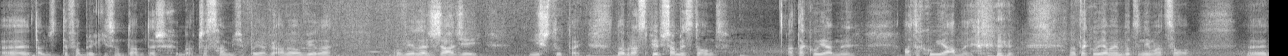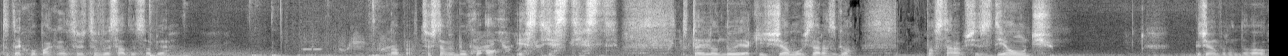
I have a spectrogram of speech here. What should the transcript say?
e, tam gdzie te fabryki są, tam też chyba czasami się pojawia, ale o wiele, o wiele rzadziej niż tutaj. Dobra, spieprzamy stąd, atakujemy, atakujemy, atakujemy, bo tu nie ma co. E, tutaj chłopak, o coś tu wysadzę sobie. Dobra, coś tam wybuchło. O, jest, jest, jest. Tutaj ląduje jakiś ziomuś, zaraz go postaram się zdjąć. Gdzie on wylądował?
